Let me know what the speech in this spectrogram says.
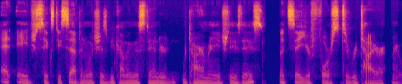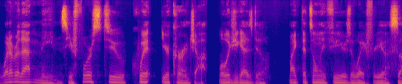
at age 67, which is becoming the standard retirement age these days, let's say you're forced to retire, right? Whatever that means, you're forced to quit your current job. What would you guys do? Mike, that's only a few years away for you. So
